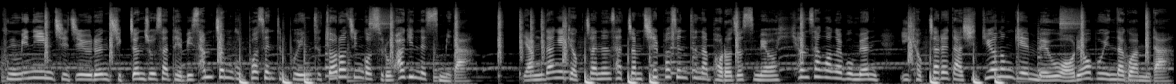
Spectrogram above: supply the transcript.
국민의힘 지지율은 직전 조사 대비 3.9%포인트 떨어진 것으로 확인됐습니다. 양당의 격차는 4.7%나 벌어졌으며 현 상황을 보면 이 격차를 다시 뛰어넘기엔 매우 어려워 보인다고 합니다.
